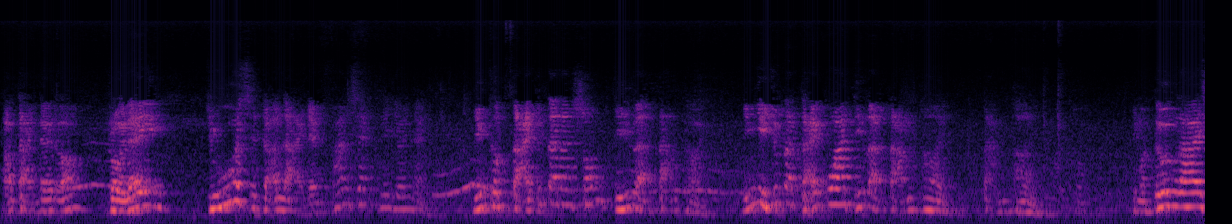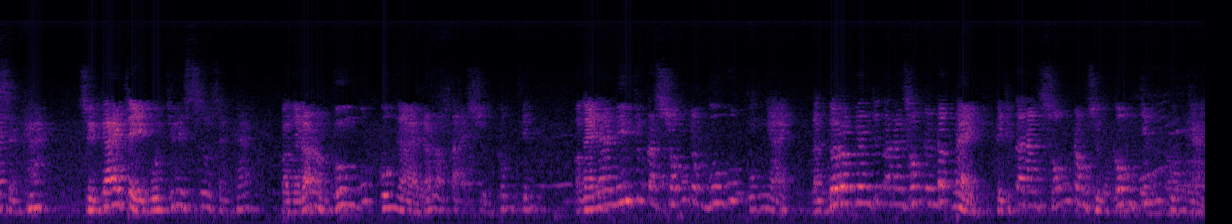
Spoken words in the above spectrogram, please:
ở tại nơi đó. Rồi đây, Chúa sẽ trở lại để phán xét thế giới này. Những thực tại chúng ta đang sống chỉ là tạm thời. Những gì chúng ta trải qua chỉ là tạm thời tạm thời mà thôi. Nhưng mà tương lai sẽ khác. Sự cai trị của Chúa Giêsu sẽ khác và ngày đó là vương quốc của ngài đó là tại sự công chính. Và ngày nay nếu chúng ta sống trong vương quốc của ngài, là cơ đốc nhân chúng ta đang sống trên đất này, thì chúng ta đang sống trong sự công chính của ngài.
